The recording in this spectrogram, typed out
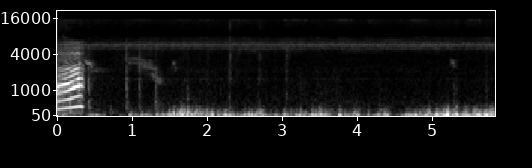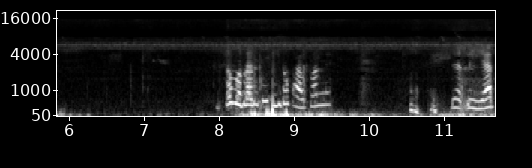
ya. Kita berhenti untuk apa nih? Lihat-lihat.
